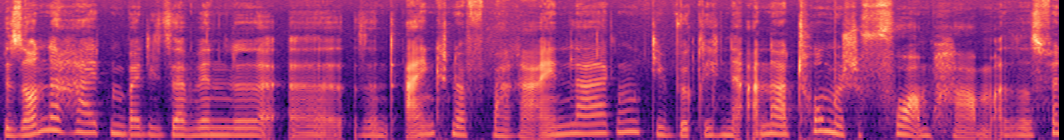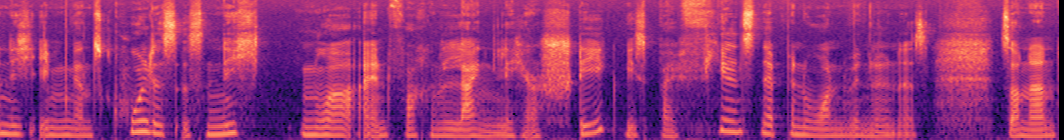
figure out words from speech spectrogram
Besonderheiten bei dieser Windel äh, sind einknöpfbare Einlagen, die wirklich eine anatomische Form haben. Also das finde ich eben ganz cool. Das ist nicht nur einfach ein länglicher Steg, wie es bei vielen Snap-in-One-Windeln ist, sondern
